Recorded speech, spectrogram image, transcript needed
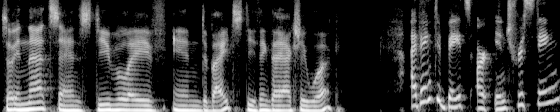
So, in that sense, do you believe in debates? Do you think they actually work? I think debates are interesting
